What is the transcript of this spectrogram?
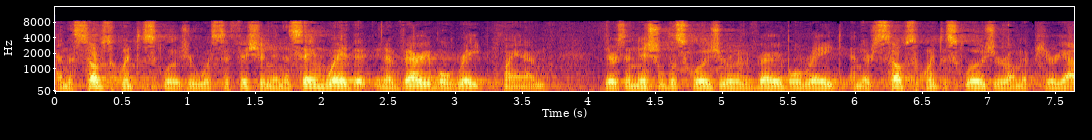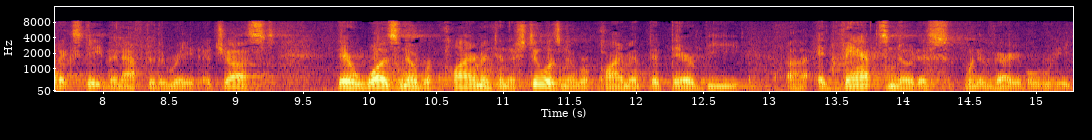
and the subsequent disclosure was sufficient in the same way that in a variable rate plan, there's initial disclosure of a variable rate and there's subsequent disclosure on the periodic statement after the rate adjusts. There was no requirement, and there still is no requirement, that there be uh, advance notice when a variable rate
